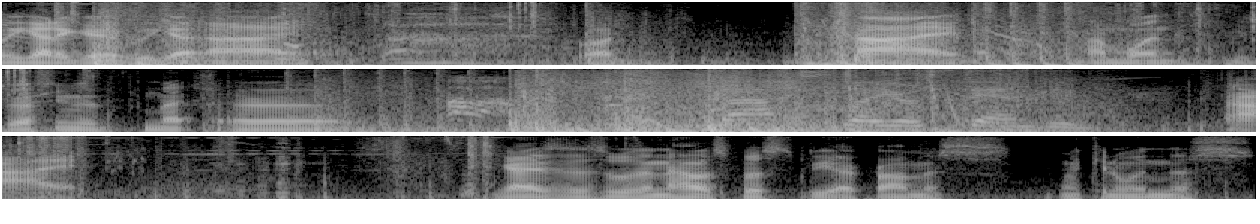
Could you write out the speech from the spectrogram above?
We gotta go. We got. Alright. Fuck. Alright. I'm one. He's rushing the. Uh. Last player standing. Alright. Guys, this wasn't how it's supposed to be. I promise. I can win this.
